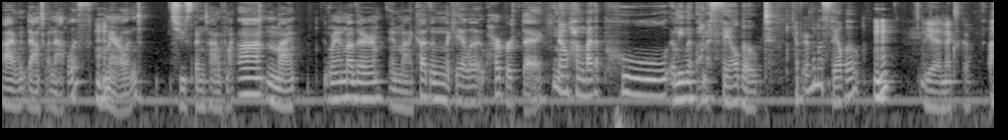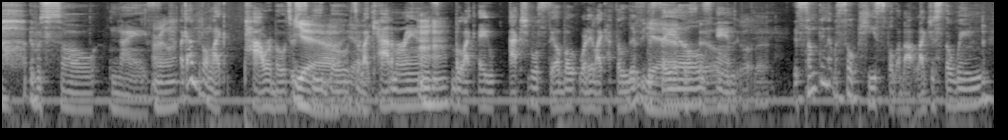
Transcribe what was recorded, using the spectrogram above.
I went down to Annapolis, Mm-hmm. Maryland, to spend time with my aunt and my grandmother and my cousin, Michaela, her birthday. You know, hung by the pool, and we went on a sailboat. Have you ever been on a sailboat? Mm-hmm. Yeah, Mexico. It was so nice. Really? Like I've been on like power boats or Yeah, speedboats yeah. Mm-hmm. or like catamarans, but like a actual sailboat where they like have to lift the Yeah, the sails sails, and do all that. it's something that was so peaceful about like just the wind.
